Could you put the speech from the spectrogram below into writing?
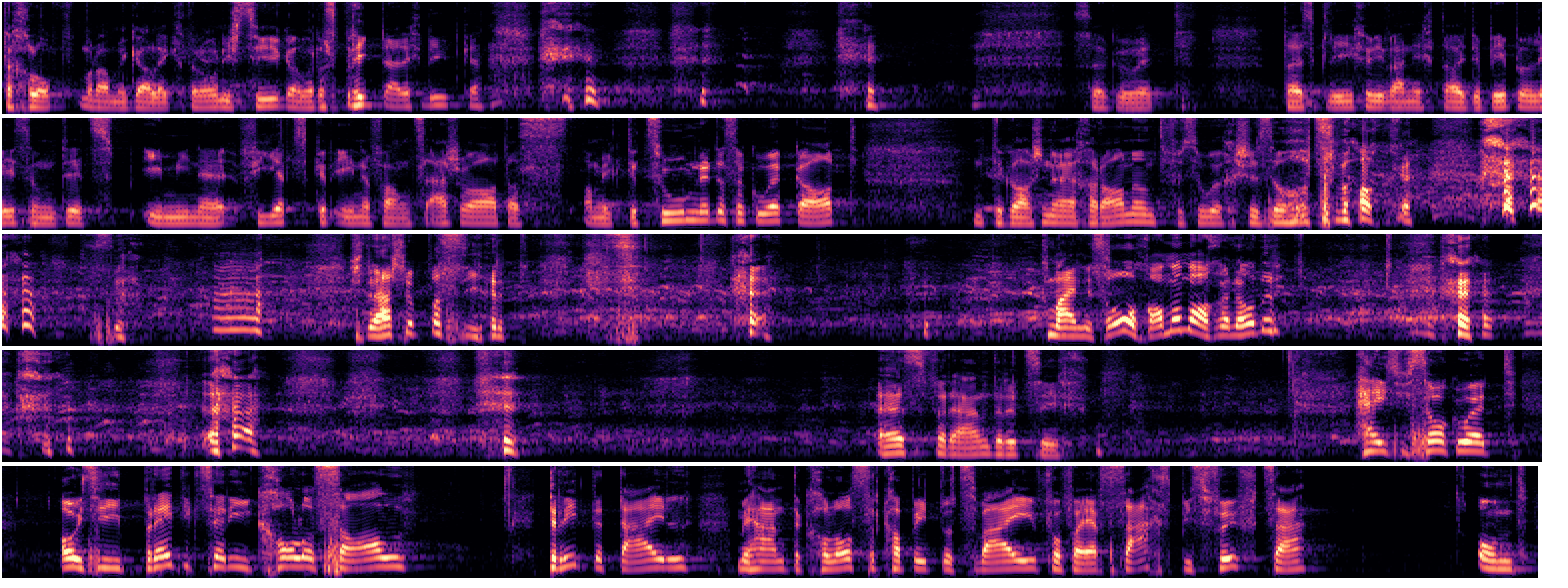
Da klopft man an elektronisches Zeug, aber das bringt eigentlich nichts. so gut. Das ist das Gleiche, wie wenn ich da in der Bibel lese und jetzt in meinen 40er fängt es auch schon an, dass der Zoom nicht so gut geht. Und dann gehst du näher ran und versuchst es so zu machen. ist das auch schon passiert? ich meine, so kann man machen, oder? es verändert sich. Hey, es ist so gut. Unsere Predigtserie kolossal. Dritter Teil. Wir haben den Kolosser Kapitel 2 von Vers 6 bis 15. Und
